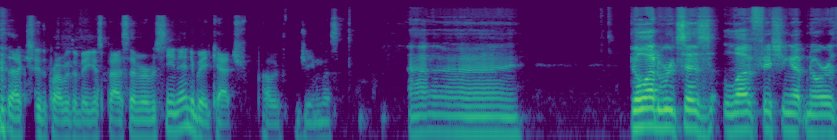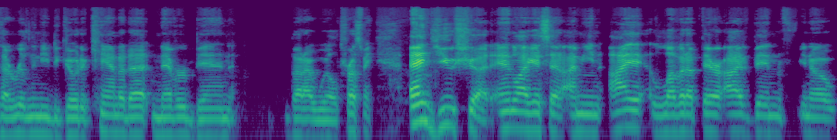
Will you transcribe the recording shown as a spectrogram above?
it's actually the, probably the biggest bass I've ever seen anybody catch. Probably Jean was. Uh, Bill Edwards says, "Love fishing up north. I really need to go to Canada. Never been, but I will. Trust me, and you should. And like I said, I mean, I love it up there. I've been, you know,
